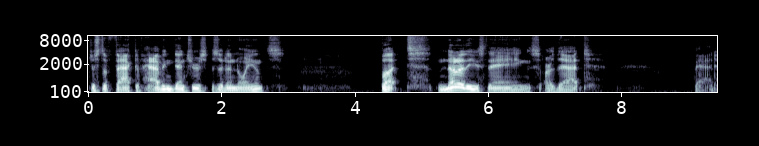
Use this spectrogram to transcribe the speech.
Just the fact of having dentures is an annoyance. But none of these things are that bad.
